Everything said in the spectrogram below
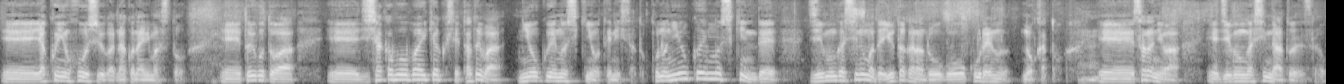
えー、役員報酬がなくなりますと。えー、ということは、えー、自社株を売却して、例えば2億円の資金を手にしたと。この2億円の資金で自分が死ぬまで豊かな老後を送れるのかと。うん、えー、さらには、えー、自分が死んだ後ですね、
